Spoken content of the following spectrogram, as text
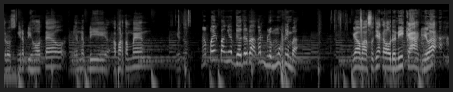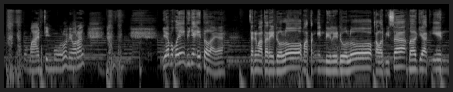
terus nginep di hotel nginep di apartemen gitu. Ngapain pak nginep di hotel pak? Kan belum muhrim pak. Nggak maksudnya kalau udah nikah gila. Mancing mulu nih orang. Ya pokoknya intinya itulah ya cari materi dulu, matengin diri dulu, kalau bisa bahagiain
